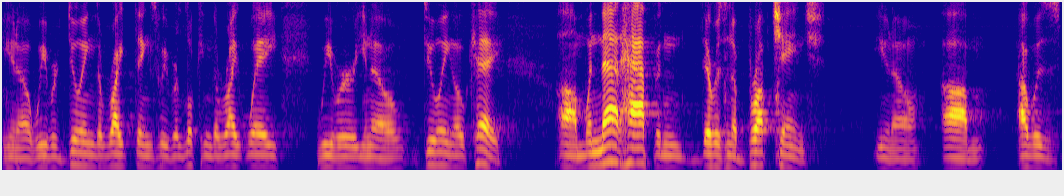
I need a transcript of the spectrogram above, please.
You know, we were doing the right things, we were looking the right way, we were, you know, doing okay. Um, when that happened, there was an abrupt change, you know. Um, I was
